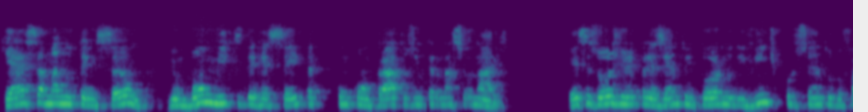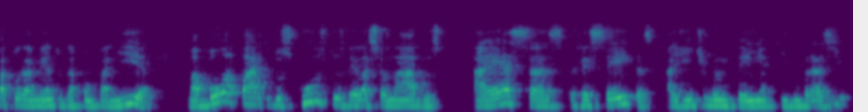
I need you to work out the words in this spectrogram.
que essa manutenção de um bom mix de receita com contratos internacionais. Esses hoje representam em torno de 20% do faturamento da companhia, uma boa parte dos custos relacionados a essas receitas a gente mantém aqui no Brasil.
